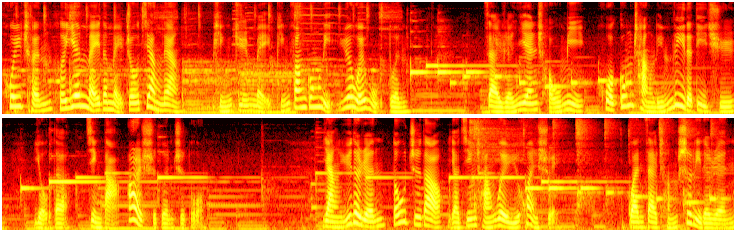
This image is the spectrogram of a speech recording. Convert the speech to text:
灰尘和烟煤的每周降量，平均每平方公里约为五吨。在人烟稠密或工厂林立的地区，有的竟达二十吨之多。养鱼的人都知道要经常喂鱼换水，关在城市里的人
